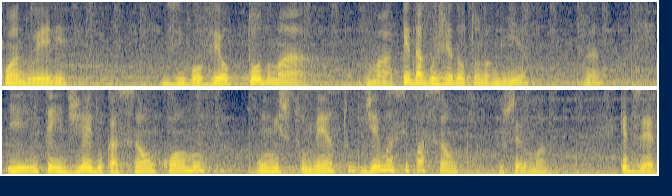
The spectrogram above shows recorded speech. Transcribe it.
quando ele desenvolveu toda uma, uma pedagogia da autonomia né? e entendia a educação como um instrumento de emancipação do ser humano. Quer dizer,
